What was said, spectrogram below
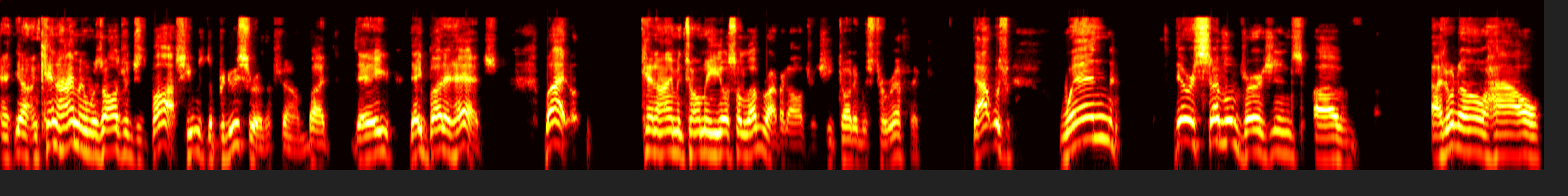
and you know, and Ken Hyman was Aldrich's boss. He was the producer of the film, but they they butted heads. But Ken Hyman told me he also loved Robert Aldrich. He thought it was terrific. That was when there are several versions of. I don't know how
